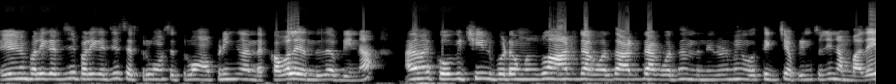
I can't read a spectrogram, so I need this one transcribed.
ஐயோ பழி கடிச்சு பழி கடிச்சு செத்துருவோம் செத்துருவோம் அப்படிங்கிற அந்த கவலை இருந்தது அப்படின்னா அந்த மாதிரி கோவிட் ஷீல்டு போட்டவங்களுக்கும் ஹார்ட் அட்டாக் வருது ஹார்ட் அட்டாக் வருது அந்த நிறுவனமே ஒத்துக்கிச்சு அப்படின்னு சொல்லி நம்ம அதே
